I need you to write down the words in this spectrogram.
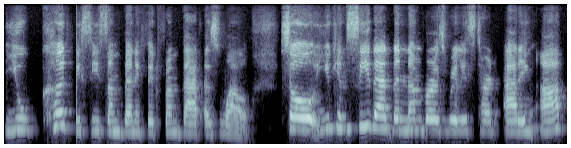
you could see some benefit from that as well. So you can see that the numbers really start adding up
